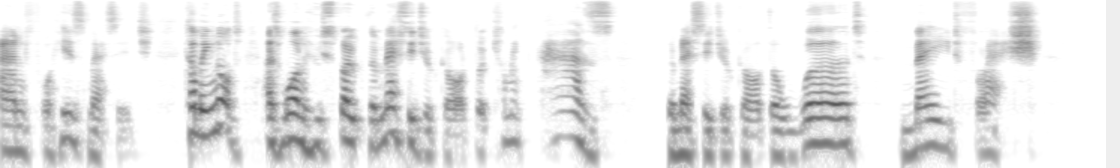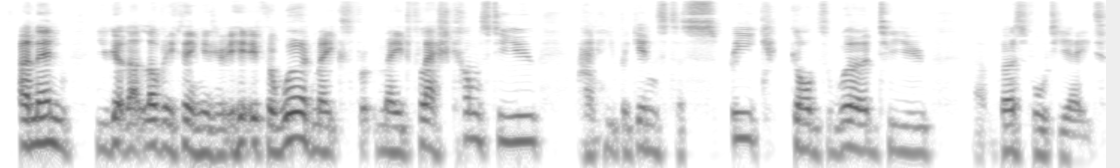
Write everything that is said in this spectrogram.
and for his message. Coming not as one who spoke the message of God, but coming as the message of God, the word made flesh. And then you get that lovely thing if the word makes made flesh comes to you and he begins to speak God's word to you. Uh, verse 48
